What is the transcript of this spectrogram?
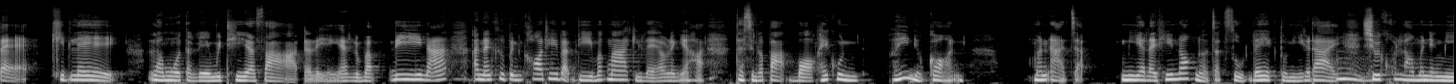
แต่คิดเลข เรามัวแต่เรียนวิทยาศาสตร์อะไรอย่างเงี้ยหรือแบบดีนะ อันนั้นคือเป็นข้อที่แบบดีมากๆอยู่แล้วอะไรเงี้ยค่ะ แต่ศิลปะบอกให้คุณเฮ้ยเดี๋ยวก่อน มันอาจจะมีอะไรที่นอกเหนือจากสูตรเลขตัวนี้ก็ได้อืมชีวิตคนเรามันยังมี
